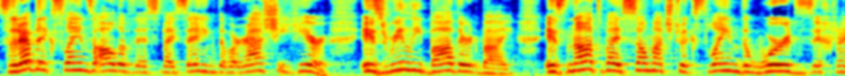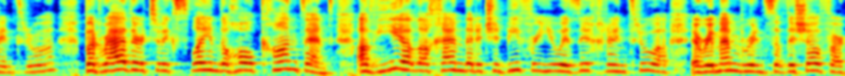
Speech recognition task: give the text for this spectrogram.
So the Rebbe explains all of this by saying that what Rashi here is really bothered by is not by so much to explain the words Zichrein Trua, but rather to explain the whole content of Yia Lachem, that it should be for you a Zichrein Trua, a remembrance of the shofar,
